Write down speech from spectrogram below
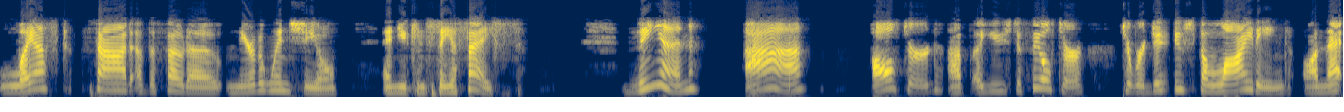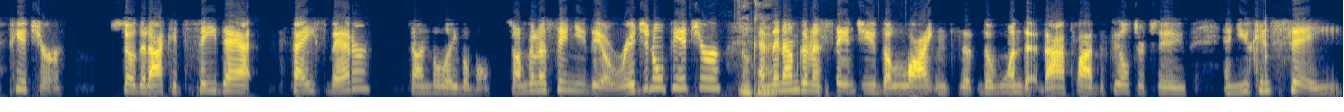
left side of the photo near the windshield, and you can see a face. Then I altered, I, used a filter to reduce the lighting on that picture so that I could see that face better. It's unbelievable. So I'm going to send you the original picture, Okay. and then I'm going to send you the light and the, the one that I applied the filter to, and you can see.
